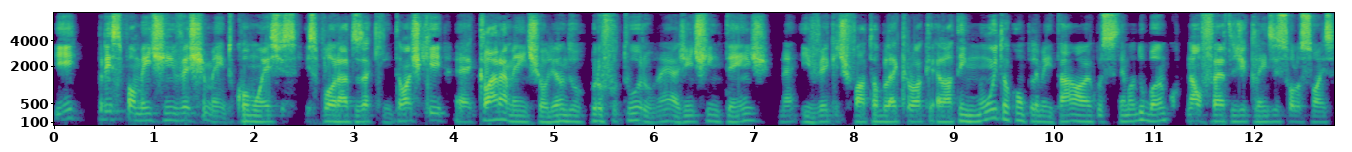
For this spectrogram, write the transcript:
e principalmente em investimento, como estes explorados aqui. Então, acho que, é, claramente, olhando para o futuro, né, a gente entende né, e vê que, de fato, a BlackRock ela tem muito a complementar ao ecossistema do banco na oferta de clientes e soluções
